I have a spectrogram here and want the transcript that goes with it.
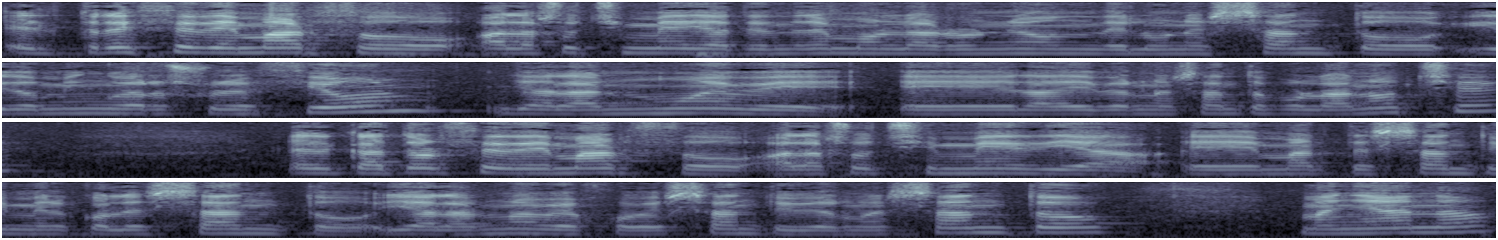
el 13 de marzo a las 8 y media tendremos la reunión de lunes santo y domingo de resurrección y a las 9 eh, la de viernes santo por la noche. El 14 de marzo a las 8 y media eh, martes santo y miércoles santo y a las 9 jueves santo y viernes santo mañana.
